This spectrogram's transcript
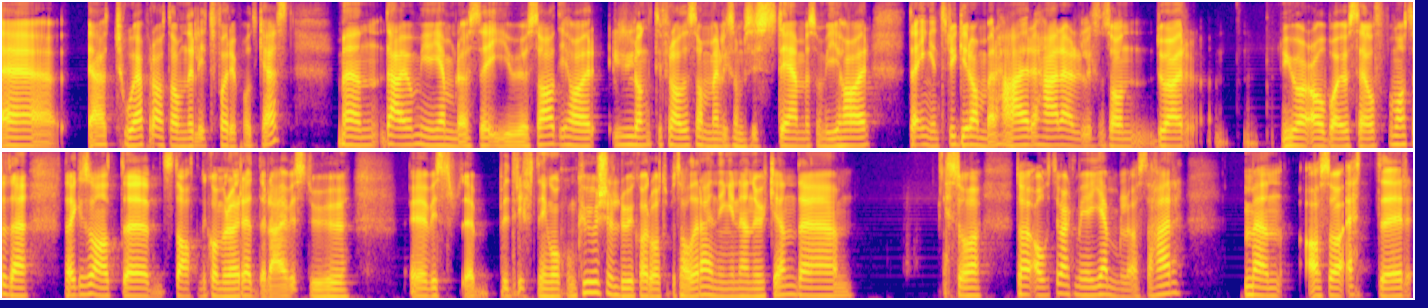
eh, Jeg tror jeg prata om det litt forrige podkast, men det er jo mye hjemløse i USA. De har langt ifra det samme liksom, systemet som vi har. Det er ingen trygge rammer her. Her er det liksom sånn Du er You are all by yourself, på en måte. Det, det er ikke sånn at eh, staten kommer og redder deg hvis du hvis eh, bedriften går konkurs, eller du ikke har råd til å betale regningen denne uken. Det, så det har alltid vært mye hjemløse her. Men altså, etter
